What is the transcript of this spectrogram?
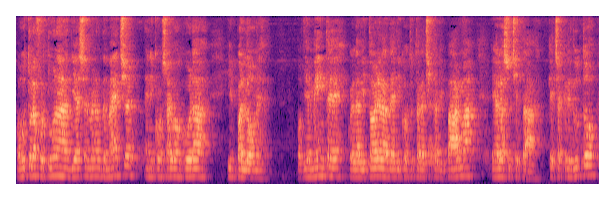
Ho avuto la fortuna di essere man of the match e ne conservo ancora il pallone. Ovviamente quella vittoria la dedico a tutta la città di Parma e alla società che ci ha creduto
